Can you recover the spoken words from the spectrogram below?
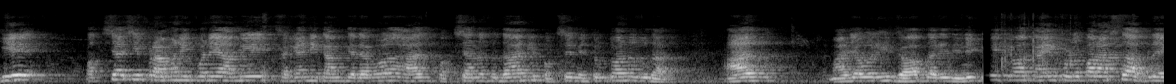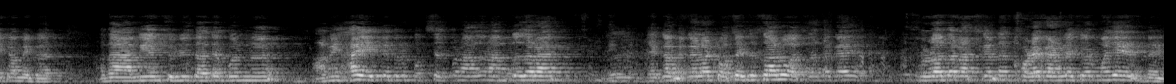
हे पक्षाशी प्रामाणिकपणे आम्ही सगळ्यांनी काम केल्यामुळं आज पक्षानं सुद्धा आणि पक्ष नेतृत्वानं सुद्धा आज माझ्यावर ही जबाबदारी दिली की किंवा काही थोडंफार असतं आपलं एकामेकात. आता आम्ही आणि सुनील दादा पण आम्ही हा एकत्र पक्षात पण अजून आमचं जरा एकामेकाला टोचायचं चालू असतं. आता काय थोडं तर राजकारणात खोड्या काढल्याशिवाय मजा येत नाही.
